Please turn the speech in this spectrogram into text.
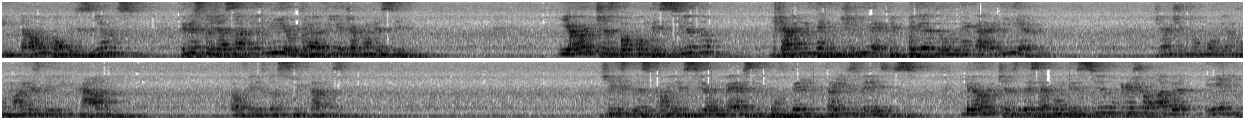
Então, como dizíamos, Cristo já saberia o que havia de acontecer. E antes do acontecido, já entendia que Pedro o negaria diante do momento mais delicado, talvez, da sua encarnação quis desconhecer o mestre por três vezes. E antes desse acontecido, questionava ele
